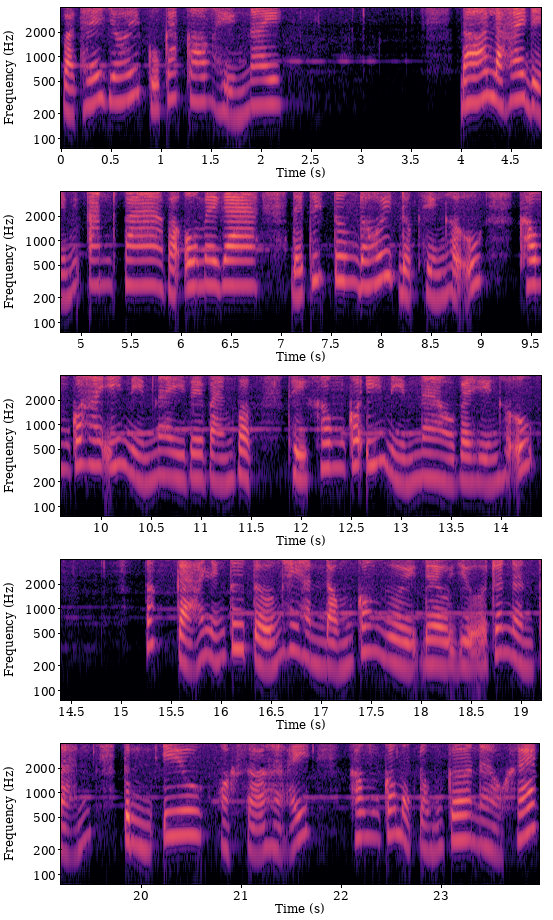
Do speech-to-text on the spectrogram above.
và thế giới của các con hiện nay. Đó là hai điểm alpha và omega để thuyết tương đối được hiện hữu. Không có hai ý niệm này về vạn vật thì không có ý niệm nào về hiện hữu. Tất cả những tư tưởng hay hành động con người đều dựa trên nền tảng tình yêu hoặc sợ hãi, không có một động cơ nào khác.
